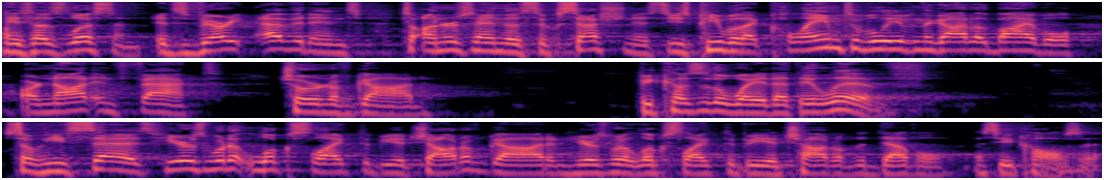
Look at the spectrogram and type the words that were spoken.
He says, listen, it's very evident to understand the secessionists, these people that claim to believe in the God of the Bible, are not in fact children of God because of the way that they live. So he says, here's what it looks like to be a child of God, and here's what it looks like to be a child of the devil, as he calls it.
